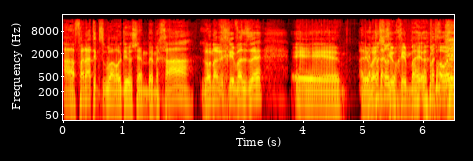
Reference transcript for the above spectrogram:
הפנאטיקס כבר הודיעו שהם במחאה, לא נרחיב על זה. אה, אני רואה את החיוכים באוהל.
